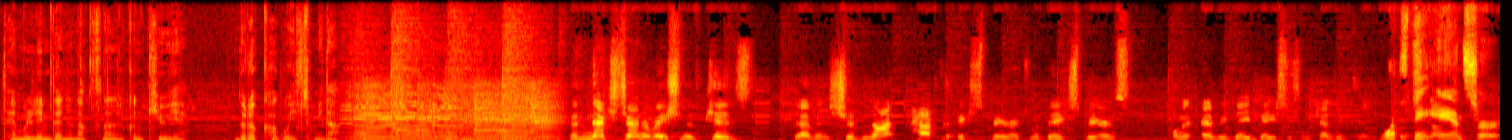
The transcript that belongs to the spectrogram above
대물림되는 악순환을 끊기 위해 노력하고 있습니다. The next generation of kids, Devin, should not have to experience what they experience on an everyday basis in Kensington. What's the answer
